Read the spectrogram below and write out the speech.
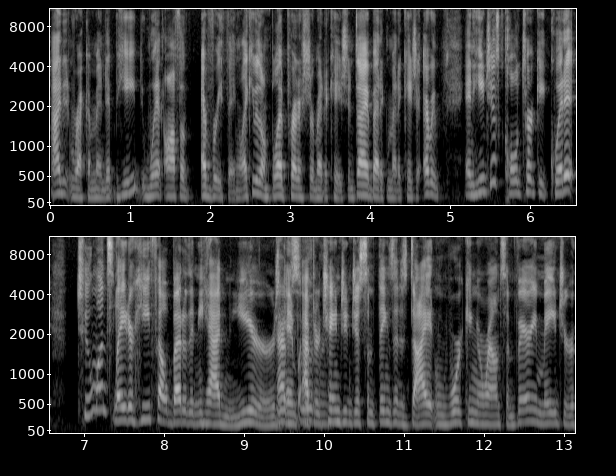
I didn't recommend it. But he went off of everything. Like he was on blood pressure medication, diabetic medication, every and he just cold turkey quit it. Two months later, he felt better than he had in years, and after changing just some things in his diet and working around some very major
